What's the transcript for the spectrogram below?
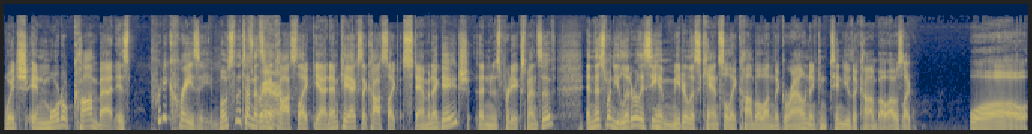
which in Mortal Kombat is pretty crazy. Most of the time, It's that's going to cost like yeah, an MKX that costs like stamina gauge, and it's pretty expensive. In this one, you literally see him meterless cancel a combo on the ground and continue the combo. I was like, whoa.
